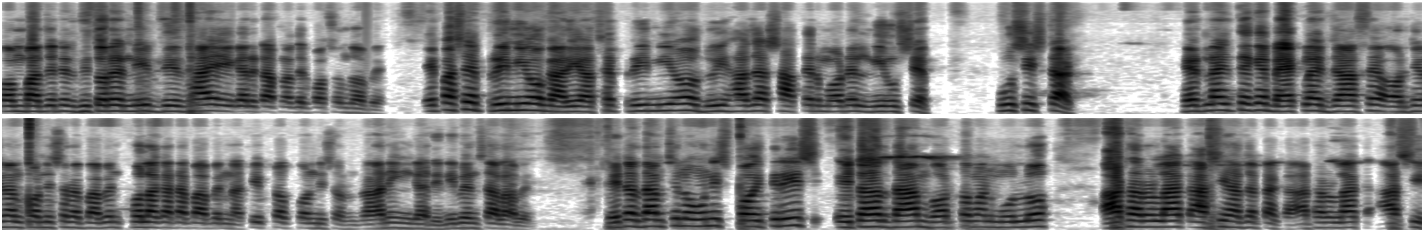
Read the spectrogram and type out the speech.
কম বাজেটের ভিতরে নির্দ্বিধায় এই গাড়িটা আপনাদের পছন্দ হবে। এ পাশে প্রিমিও গাড়ি আছে প্রিমিও দুই হাজার সাতের model new shape push start headlight থেকে ব্যাকলাইট যা আছে অরিজিনাল কন্ডিশনে পাবেন, খোলা কাটা পাবেন না টিপটপ কন্ডিশন রানিং গাড়ি, নিবেন, চালাবেন। এটার দাম ছিল উনিশ পঁয়ত্রিশ, এটার দাম বর্তমান মূল্য আঠারো লাখ আশি হাজার টাকা, আঠারো লাখ আশি।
